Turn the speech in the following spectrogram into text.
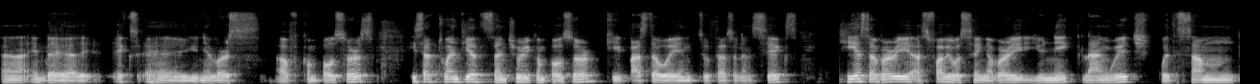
uh, in the ex, uh, universe of composers, he's a 20th century composer. He passed away in 2006. He has a very, as Fabio was saying, a very unique language with some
